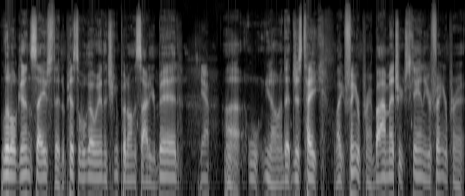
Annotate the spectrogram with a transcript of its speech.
little gun safes that a pistol will go in that you can put on the side of your bed. Yeah. Uh, you know, that just take like fingerprint, biometric scan of your fingerprint,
